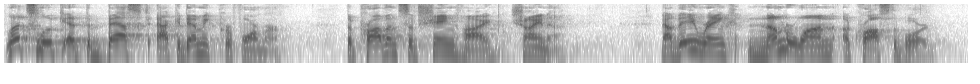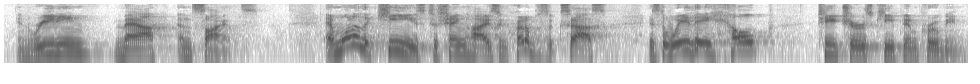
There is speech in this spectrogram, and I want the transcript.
Let's look at the best academic performer, the province of Shanghai, China. Now, they rank number one across the board in reading, math, and science. And one of the keys to Shanghai's incredible success is the way they help teachers keep improving.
